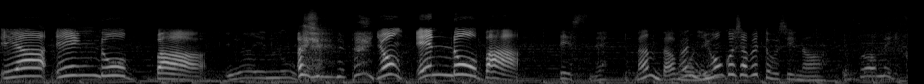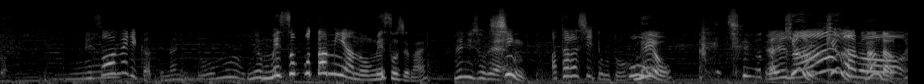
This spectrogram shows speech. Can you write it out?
エアエンローバエアエンロー4 エンローバーですね。なんだ？もう何日本語喋ってほしいな。メソアメリカ。メソアメリカって何？でもメソポタミアのメソじゃない？何それ？シン。新しいってこと？ネオ。ちょっと待って。キューキューなんだろう。なんだ？ろう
